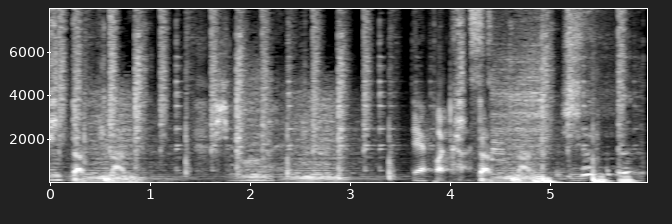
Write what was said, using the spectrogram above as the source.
Stadtland. Der Podcast. Stadtland.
